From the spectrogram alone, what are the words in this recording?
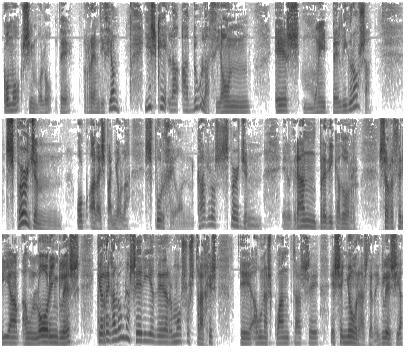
como símbolo de rendición. Y es que la adulación es muy peligrosa. Spurgeon, o a la española, Spurgeon, Carlos Spurgeon, el gran predicador, se refería a un lord inglés que regaló una serie de hermosos trajes eh, a unas cuantas eh, eh, señoras de la iglesia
